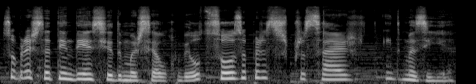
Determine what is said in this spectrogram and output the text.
sobre esta tendência de Marcelo Rebelo de Sousa para se expressar em demasia.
